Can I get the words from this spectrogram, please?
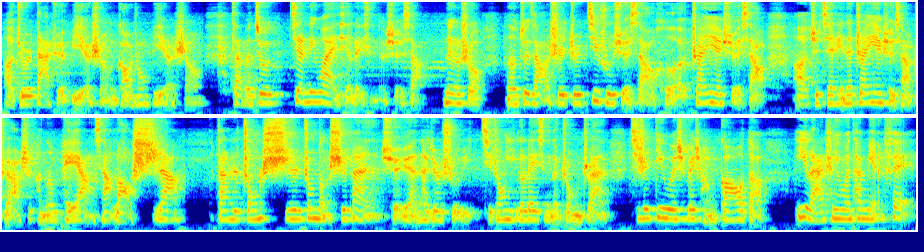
啊，就是大学毕业生、高中毕业生，咱们就建另外一些类型的学校。那个时候，可能最早是就是技术学校和专业学校，呃，去建立的专业学校，主要是可能培养像老师啊，当时中师、中等师范学院，它就属于其中一个类型的中专，其实地位是非常高的。一来是因为它免费，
